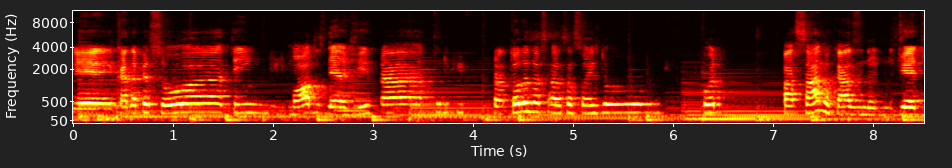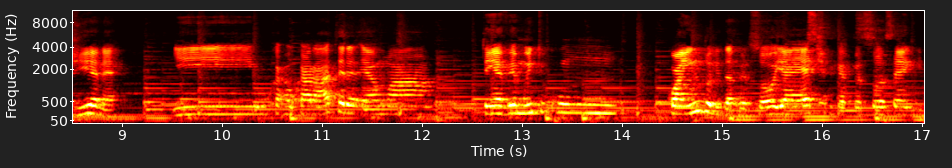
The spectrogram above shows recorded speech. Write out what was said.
é, cada pessoa tem modos de agir para tudo que. para todas as, as ações do, que for passar, no caso, no, no dia a dia, né? E o, o caráter é uma. tem a ver muito com com a índole da pessoa e a ética que a pessoa segue.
